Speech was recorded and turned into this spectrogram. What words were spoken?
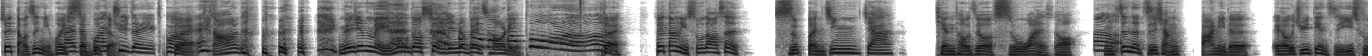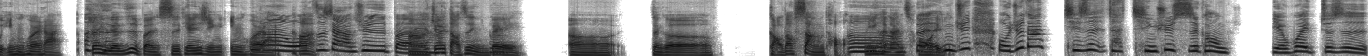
所以导致你会舍不得。对，然后你 那些美梦都瞬间就被抽离。破了，嗯，对，所以当你说到剩十本金加甜头只有十五万的时候，嗯。你真的只想把你的 LG 电子衣橱赢回来，跟你的日本十天行赢回来，嗯，我啊只想去日本就会导致你被呃整个搞到上头，你很难抽离。你觉我觉得他其实他情绪失控也会就是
